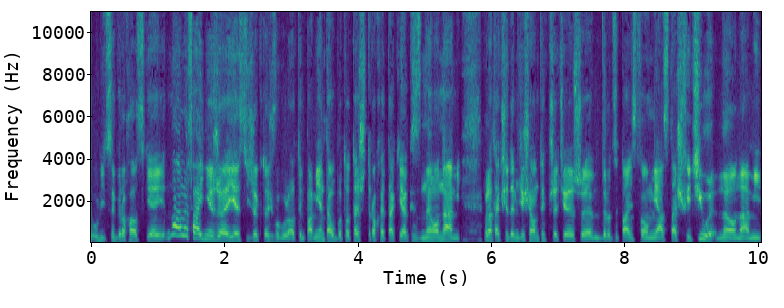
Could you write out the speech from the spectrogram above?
ulicy Grochowskiej, no ale fajnie, że jest i że ktoś w ogóle o tym pamiętał, bo to też trochę tak jak z neonami. W latach 70. przecież, drodzy Państwo, miasta świeciły neonami.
